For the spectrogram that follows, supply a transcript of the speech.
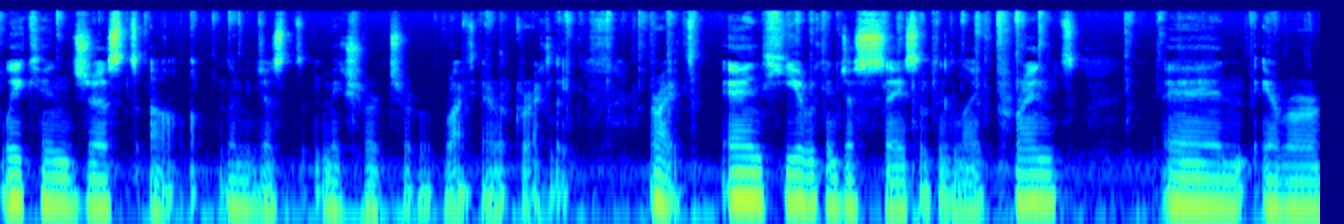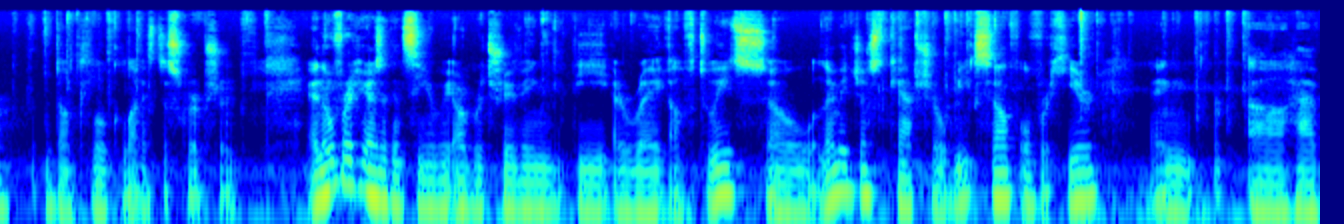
we can just oh, let me just make sure to write error correctly. All right and here we can just say something like print and error dot localized description. And over here as you can see we are retrieving the array of tweets. So let me just capture weak self over here and uh, have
